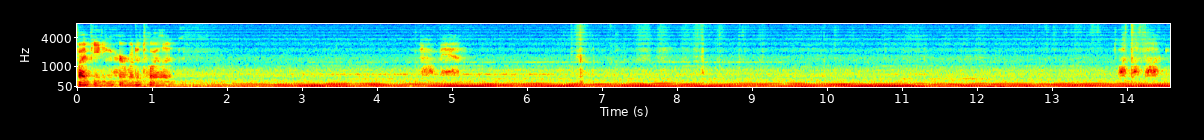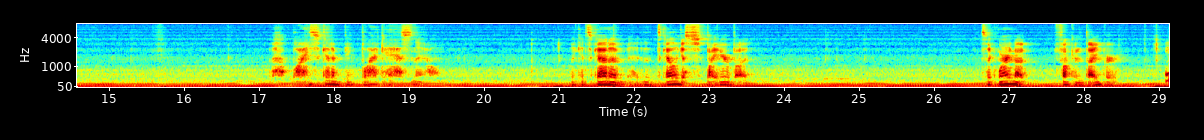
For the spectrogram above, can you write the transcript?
By beating her with a toilet. Oh man. What the fuck? Uh, Has got a big black ass now? Like it's got a, it's got like a spider butt. It's like wearing a fucking diaper. Eh.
